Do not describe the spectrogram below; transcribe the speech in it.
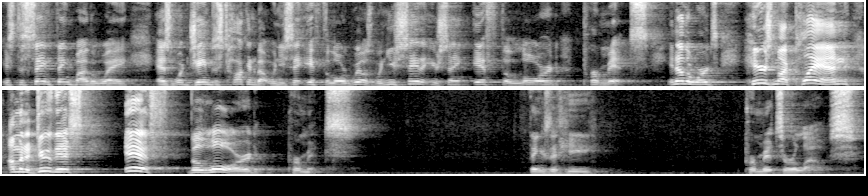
It's the same thing, by the way, as what James is talking about when you say, if the Lord wills. When you say that, you're saying, if the Lord permits. In other words, here's my plan. I'm going to do this if the Lord permits. Things that He permits or allows.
